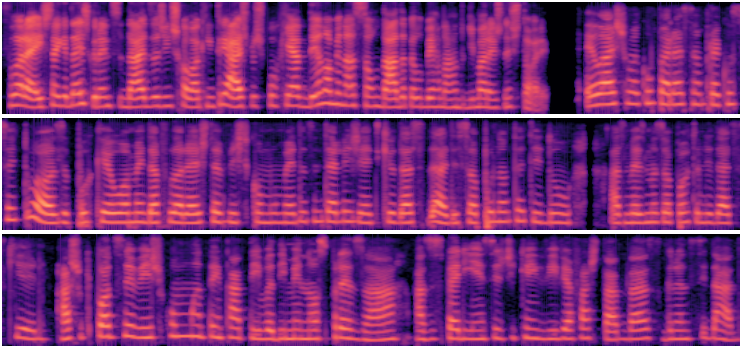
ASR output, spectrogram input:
floresta e das grandes cidades a gente coloca entre aspas, porque é a denominação dada pelo Bernardo Guimarães na história. Eu acho uma comparação preconceituosa, porque o homem da floresta é visto como menos inteligente que o da cidade, só por não ter tido as mesmas oportunidades que ele. Acho que pode ser visto como uma tentativa de menosprezar as experiências de quem vive afastado das grandes cidades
